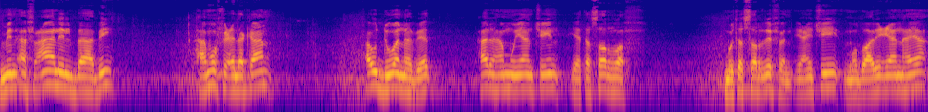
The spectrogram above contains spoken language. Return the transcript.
من أفعال الباب هم فعل كان؟ أو دون بيت هل هم يانشين يتصرف؟ متصرفا يعني شيء مضارعا هيا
